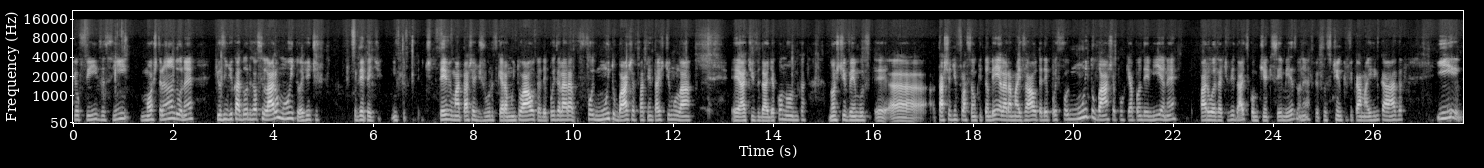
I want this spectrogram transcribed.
que eu fiz assim, mostrando, né, que os indicadores oscilaram muito. A gente, por exemplo, teve uma taxa de juros que era muito alta, depois ela era, foi muito baixa para tentar estimular é, a atividade econômica. Nós tivemos é, a taxa de inflação, que também ela era mais alta, depois foi muito baixa, porque a pandemia né, parou as atividades, como tinha que ser mesmo, né? as pessoas tinham que ficar mais em casa. E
